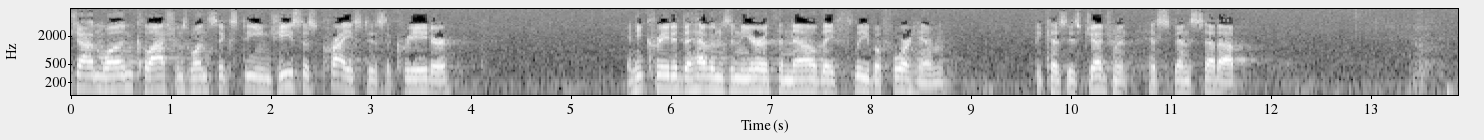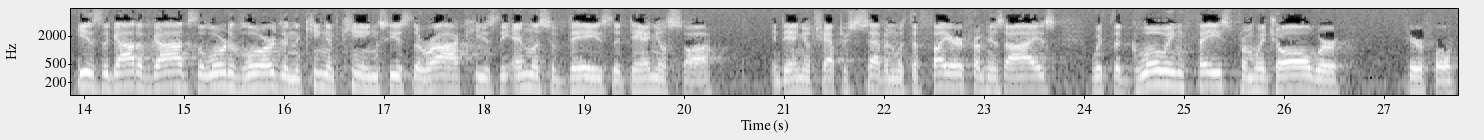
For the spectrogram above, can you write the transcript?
John 1, Colossians 1 16, Jesus Christ is the creator. And he created the heavens and the earth, and now they flee before him because his judgment has been set up. He is the God of gods, the Lord of lords, and the King of kings. He is the rock. He is the endless of days that Daniel saw in Daniel chapter 7, with the fire from his eyes, with the glowing face from which all were fearful.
